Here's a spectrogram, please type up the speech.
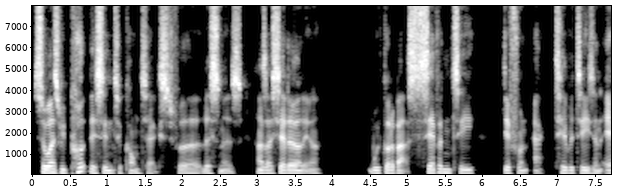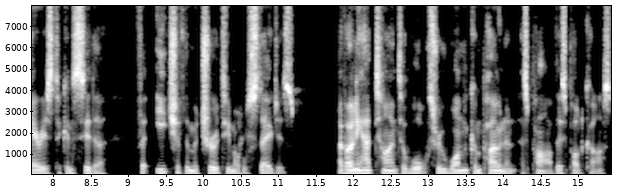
So, as we put this into context for listeners, as I said earlier, we've got about 70 different activities and areas to consider for each of the maturity model stages. I've only had time to walk through one component as part of this podcast,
